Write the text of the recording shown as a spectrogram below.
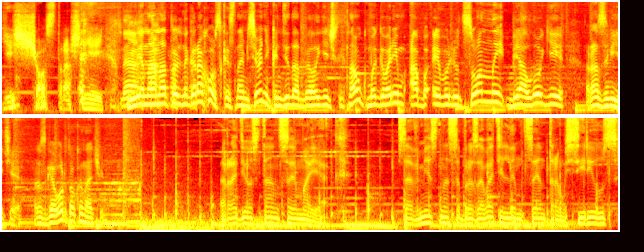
еще страшней. Елена Анатольевна Гороховская с нами сегодня, кандидат биологических наук. Мы говорим об эволюционной биологии развития. Разговор только начали. Радиостанция «Маяк» совместно с образовательным центром «Сириус»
